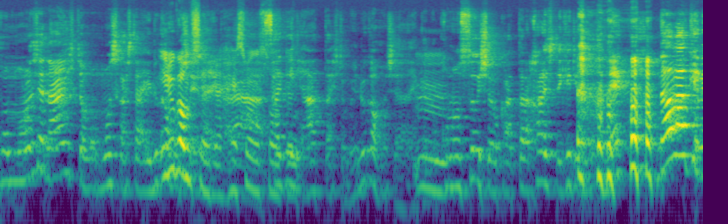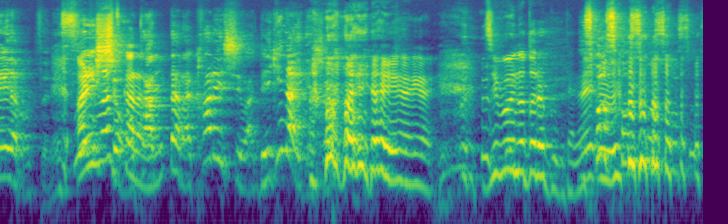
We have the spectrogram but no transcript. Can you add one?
本物じゃない人ももしかしたらいるかもしれないから詐欺にあった人もいるかもしれないけど、うん。この水晶を買ったら彼氏できるよとかね。なわけねえだろっつうね。水晶を買ったら彼氏はできないでしょ。は いはいはいはい自分の努力みたいなね。そうそうそうそうそう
